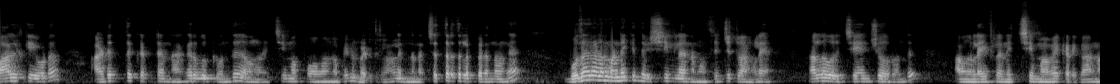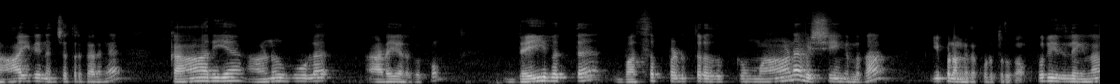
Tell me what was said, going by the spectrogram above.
வாழ்க்கையோட அடுத்த கட்ட நகர்வுக்கு வந்து அவங்க நிச்சயமாக போவாங்க அப்படின்னு நம்ம எடுத்துக்கலாம். இந்த நட்சத்திரத்தில் பிறந்தவங்க புதன்கிழமை அன்னைக்கு இந்த விஷயங்களை நம்ம செஞ்சுட்டு வாங்களேன் நல்ல ஒரு சேஞ்ச் ஓவர் வந்து அவங்க லைஃப்பில் நிச்சயமாகவே கிடைக்கும். ஆனால் ஆயிலிய நட்சத்திரக்காரங்க காரிய அனுகூல அடையிறதுக்கும் தெய்வத்தை வசப்படுத்துறதுக்குமான விஷயங்கள்ல தான் இப்போ நம்ம இதை கொடுத்துருக்கோம். புரியுது இல்லைங்களா?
